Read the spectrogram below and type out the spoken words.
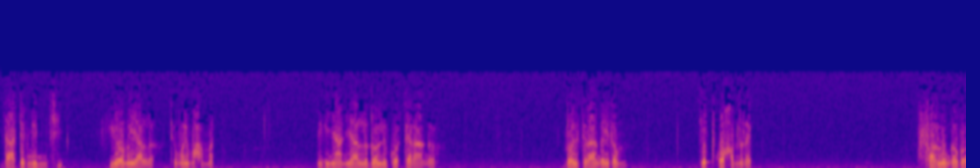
Daa teg nit ñi ci yoonu yàlla te mooy muhammad. Mi ngi ñaan yàlla dolli ko teraanga dolli teraanga itam képp koo xam ne rek farlu nga ba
